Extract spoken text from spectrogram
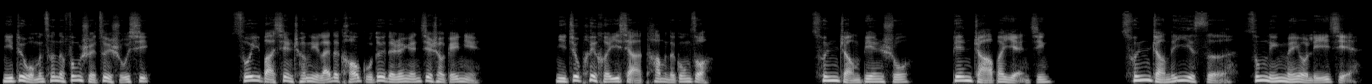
你对我们村的风水最熟悉，所以把县城里来的考古队的人员介绍给你，你就配合一下他们的工作。村长边说边眨巴眼睛。村长的意思，松林没有理解，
